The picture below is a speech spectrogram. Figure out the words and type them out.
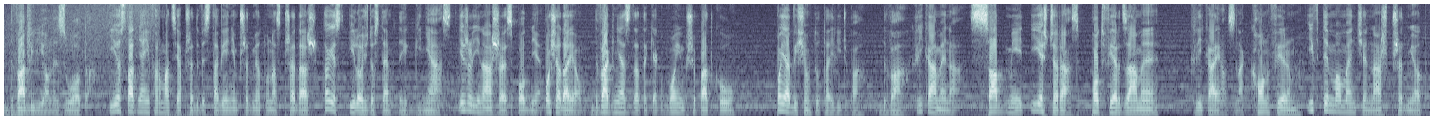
2 biliony złota. I ostatnia informacja przed wystawieniem przedmiotu na sprzedaż to jest ilość dostępnych gniazd. Jeżeli nasze spodnie posiadają dwa gniazda, tak jak w moim przypadku, pojawi się tutaj liczba 2. Klikamy na Submit i jeszcze raz potwierdzamy, klikając na Confirm i w tym momencie nasz przedmiot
